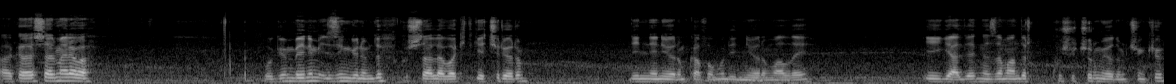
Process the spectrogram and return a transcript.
Arkadaşlar merhaba. Bugün benim izin günümdü. Kuşlarla vakit geçiriyorum. Dinleniyorum, kafamı dinliyorum vallahi. İyi geldi. Ne zamandır kuş uçurmuyordum çünkü.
